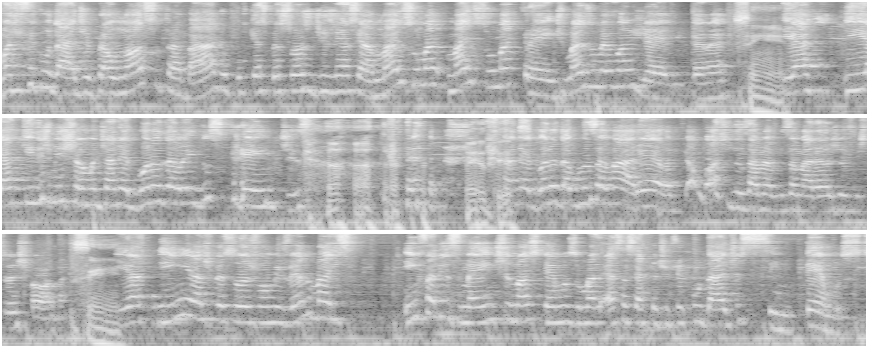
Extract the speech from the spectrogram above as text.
uma dificuldade para o nosso trabalho, porque as pessoas dizem assim, ah, mais uma, mais uma crente, mais uma evangélica, né? Sim. E, a, e aqui eles me chamam de anegona da lei dos crentes. Meu Deus. anegona da blusa amarela, porque eu gosto de usar minha blusa amarela, Jesus transforma. Sim. E assim as pessoas vão me vendo, mas infelizmente nós temos uma, essa certa dificuldade, sim, temos.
